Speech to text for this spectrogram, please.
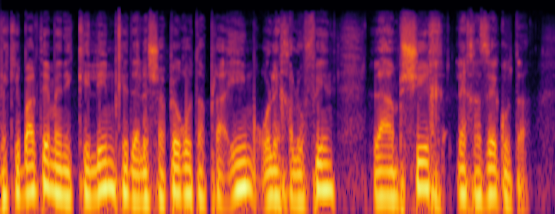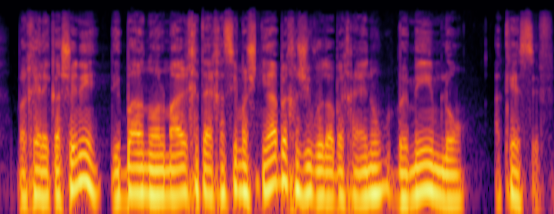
וקיבלתם ממני כלים כדי לשפר אותה פלאים, או לחלופין, להמשיך לחזק אותה. בחלק השני, דיברנו על מערכת היחסים השנייה בחשיבותה בחיינו, ומי אם לא, הכסף.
